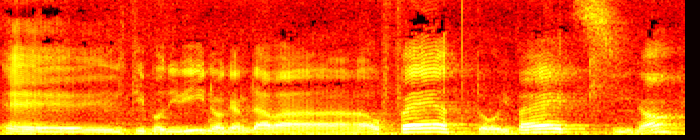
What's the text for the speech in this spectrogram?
eh, il tipo di vino che andava offerto, i prezzi, no?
